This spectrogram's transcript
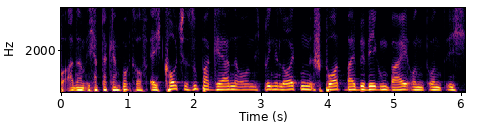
boah Adam, ich habe da keinen Bock drauf. Ich coache super gerne und ich bringe den Leuten Sport bei Bewegung bei und, und ich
